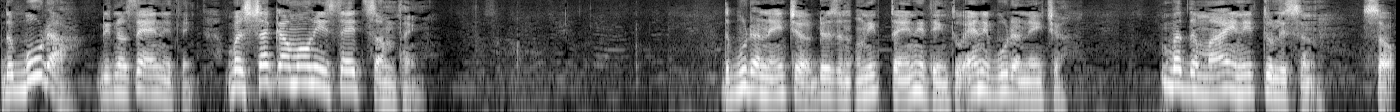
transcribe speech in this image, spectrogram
The Buddha did not say anything. But Sakyamuni said something. The Buddha nature doesn't need to say anything to any Buddha nature. But the mind need to listen. So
